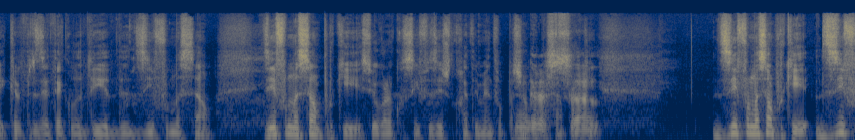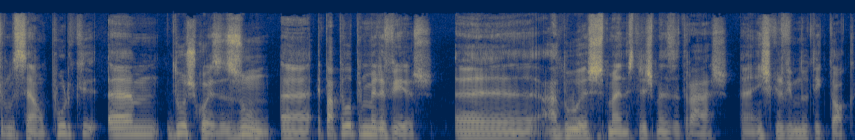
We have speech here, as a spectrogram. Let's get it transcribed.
é quero trazer a tecla D de desinformação. Desinformação porquê? Se eu agora consigo fazer isto corretamente, vou passar Engraçado. Desinformação porquê? Desinformação porque hum, duas coisas. Um, uh, epá, pela primeira vez, uh, há duas semanas, três semanas atrás, uh, inscrevi-me no TikTok.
